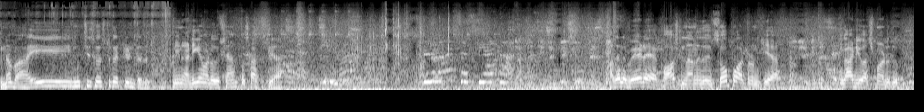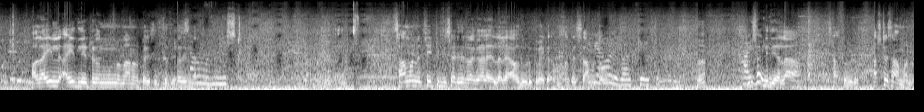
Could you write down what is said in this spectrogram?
ಇನ್ನ ಬಾಯಿ ಮುಚ್ಚಿಸುವಷ್ಟು ಗಟ್ಟಿ ಉಂಟದು. ನೀನು ಅಡಿಗೆ ಮಾಡೋದು ಶಾಂಪು ಸಾಕ್ತೀಯಾ? ಅದೆಲ್ಲ ಬೇಡ ಕಾಸ್ಟ್ಲಿ ನಾನು ಸೋಪ್ ವಾಟರ್ ಉಂಟಿಯಾ ಗಾಡಿ ವಾಶ್ ಮಾಡೋದು. ಅದು ಐದು ಐದು ಲೀಟ್ರಿಗೆ ಒಂದು ಮುನ್ನೂರು ನಾನ್ನೂರು ರೂಪಾಯಿ ಸಿಗ್ತದೆ. ಸಾಮಾನು ಚೀಟಿ ಬಿಸಾಡಿದ್ರೆ ರಗಾಳೆ ಇಲ್ಲ ಯಾವ್ದು ಹುಡುಕ್ಬೇಕು? ಮತ್ತೆ ಸಾಮಾನು ಬಿಸಾಡಿದೆಯಲ್ಲ? ಸಾಕು ಬಿಡು. ಅಷ್ಟೇ ಸಾಮಾನು.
